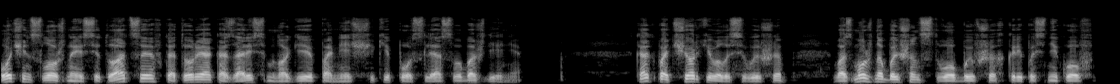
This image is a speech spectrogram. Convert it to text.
очень сложная ситуация, в которой оказались многие помещики после освобождения. Как подчеркивалось выше, возможно, большинство бывших крепостников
